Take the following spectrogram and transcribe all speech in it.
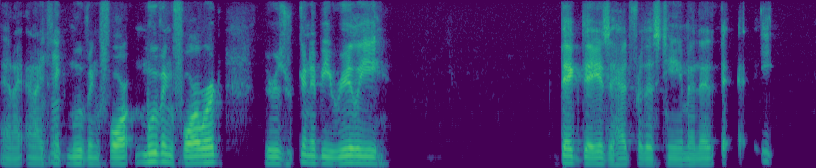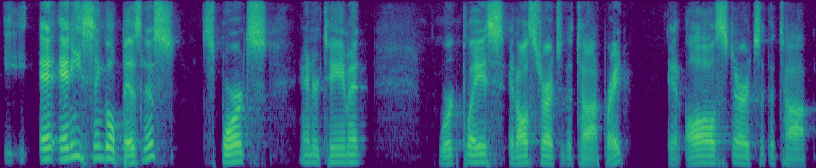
And I, and I think moving for moving forward, there's going to be really big days ahead for this team. And it, it- it- any single business, sports, entertainment, workplace, it all starts at the top, right? It all starts at the top,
